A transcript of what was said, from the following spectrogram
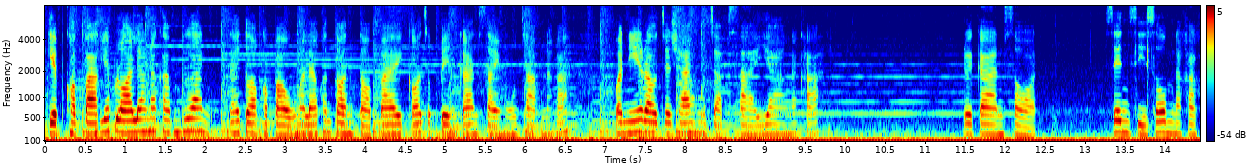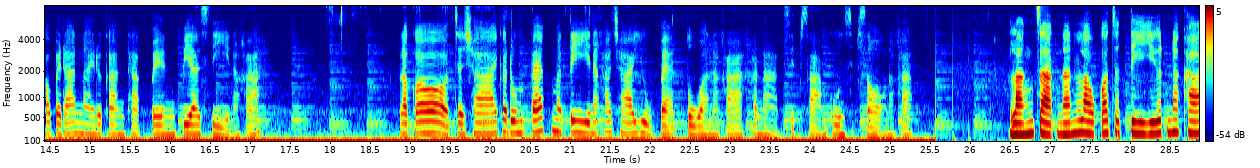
เก็บขอบปากเรียบร้อยแล้วนะคะเพื่อนๆได้ตัวกระเป๋ามาแล้วขั้นตอนต่อไปก็จะเป็นการใส่หูจับนะคะ วันนี้เราจะใช้หูจับสายยางนะคะ โดยการสอดเส้นสีส้มนะคะ เข้าไปด้านในโดยการถักเป็นเปียสีนะคะ แล้วก็จะใช้กระดุมแป๊กมาตีนะคะ ใช้อยู่ 8 ตัวนะคะ ขนาด 13คูณ12 นะคะ หลังจากนั้นเราก็จะตียืดนะคะ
